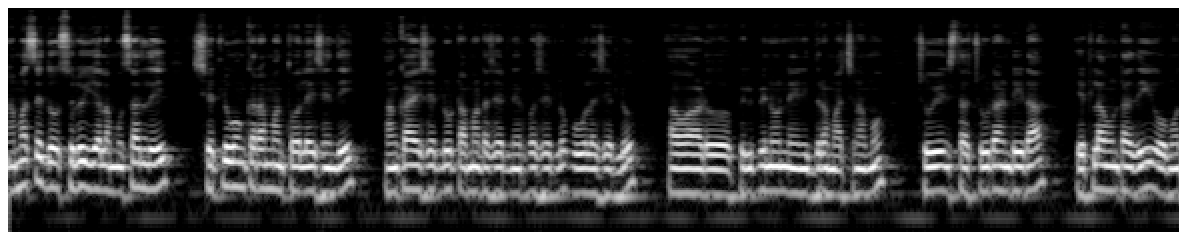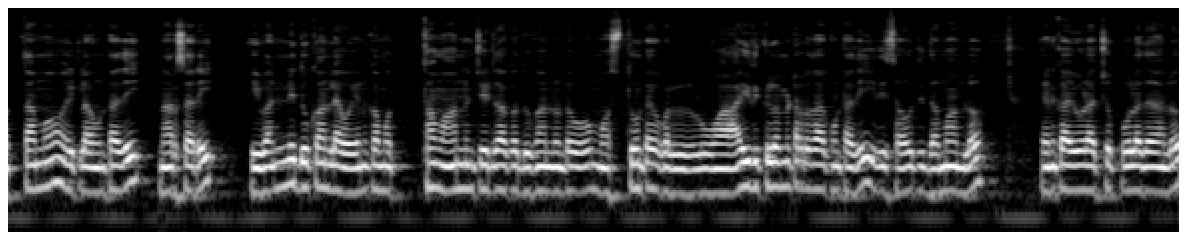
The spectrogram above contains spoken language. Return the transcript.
నమస్తే దోస్తులు ఇలా ముసల్ది చెట్లు వంకరమ్మని తోలేసింది. వంకాయ చెట్లు టమాటా చెట్లు మిరప చెట్లు పూల చెట్లు. వాడు పిలిపిను నేను ఇద్దరం వచ్చినాము. చూపిస్తా చూడండి ఈడ ఎట్లా ఉంటుంది. ఓ మొత్తము ఇట్లా ఉంటుంది నర్సరీ. ఇవన్నీ దుకాణాలే వెనుక మొత్తం ఆన్ నుంచి ఇటు దాకా దుకాణాలు ఉంటాయి ఓ మస్తు ఉంటాయి. ఒక ఐదు కిలోమీటర్ దాకా ఉంటుంది ఇది సౌదీ దమాంలో. వెనుక చూడొచ్చు పూలదాలు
